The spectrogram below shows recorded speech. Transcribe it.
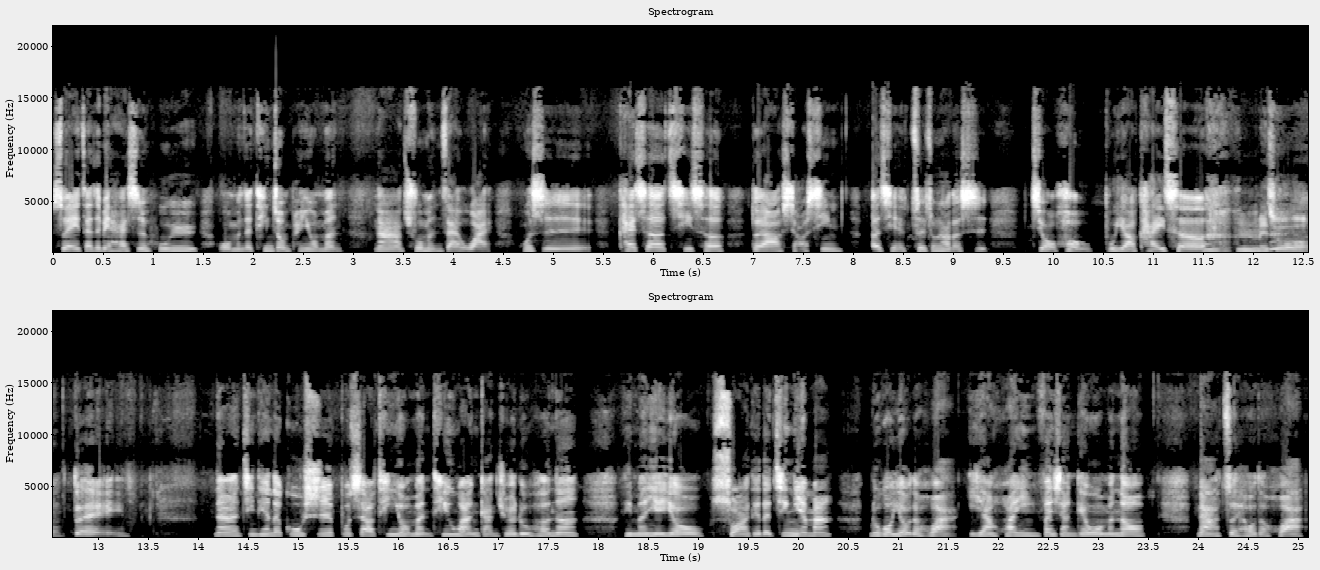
所以在这边还是呼吁我们的听众朋友们，那出门在外或是开车、骑车都要小心，而且最重要的是酒后不要开车。嗯，没错。对，那今天的故事，不知道听友们听完感觉如何呢？你们也有刷碟的经验吗？如果有的话，一样欢迎分享给我们哦。那最后的话，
